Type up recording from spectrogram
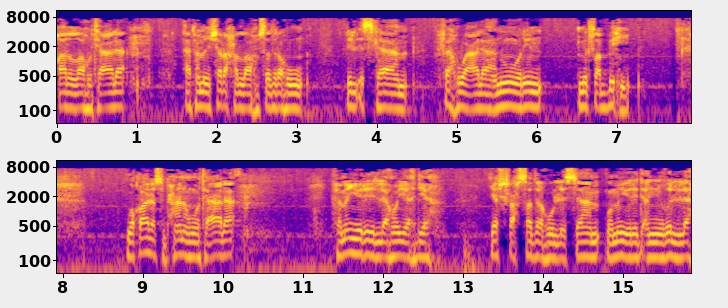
قال الله تعالى أفمن شرح الله صدره للإسلام فهو على نور من ربه. وقال سبحانه وتعالى فمن يريد الله أن يهديه يشرح صدره للإسلام ومن يريد أن يضله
